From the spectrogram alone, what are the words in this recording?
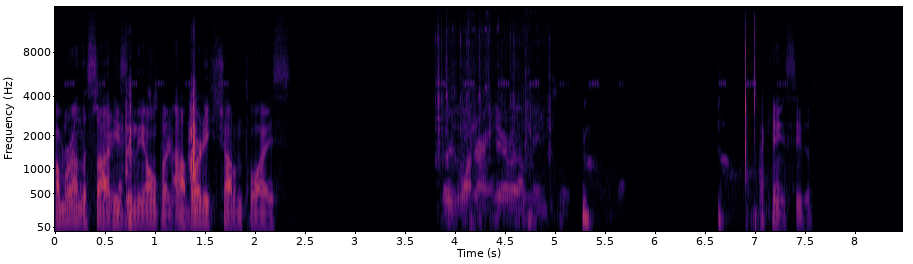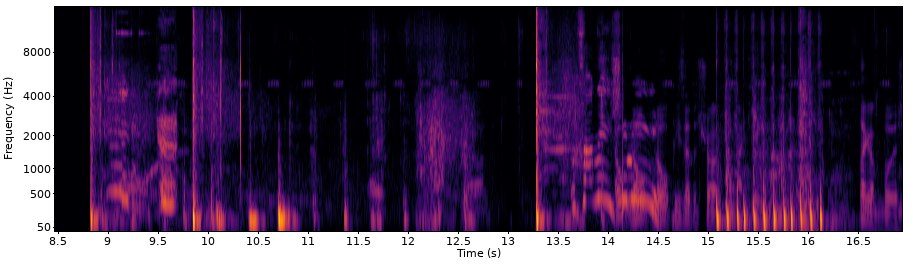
Come around the side. He's in the open. I've already shot him twice. There's one right here. I mean. I can't see this. What's that mean? Nope, nope, nope. He's at the truck. I can't. It's like a bush.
